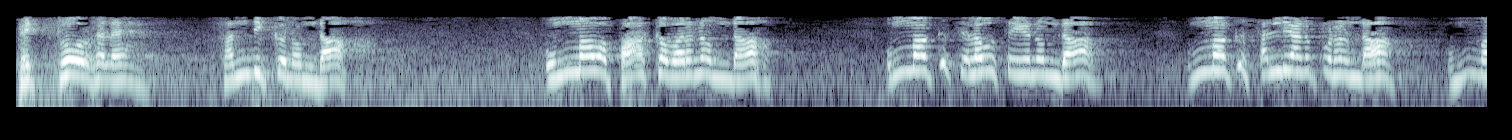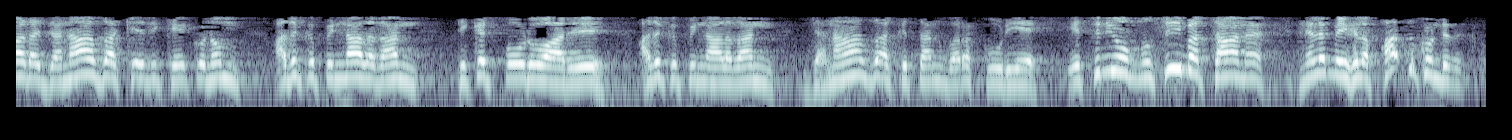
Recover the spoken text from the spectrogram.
பெற்றோர்களை சந்திக்கணும்டா. உமாவை பார்க்க வரணும்டா. உம்மாக்கு செலவு செய்யணும்டா. உம்மாக்கு சல்லி அனுப்பணும்டா. உம்மோட ஜனாசா கேதி கேட்கணும். அதுக்கு பின்னாலதான் டிக்கெட் போடுவாரு. அதுக்கு பின்னாலதான் ஜனாசாக்கு தான் வரக்கூடிய எத்தனையோ முசீபத்தான நிலைமைகளை பார்த்து கொண்டிருக்கிறோம்.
